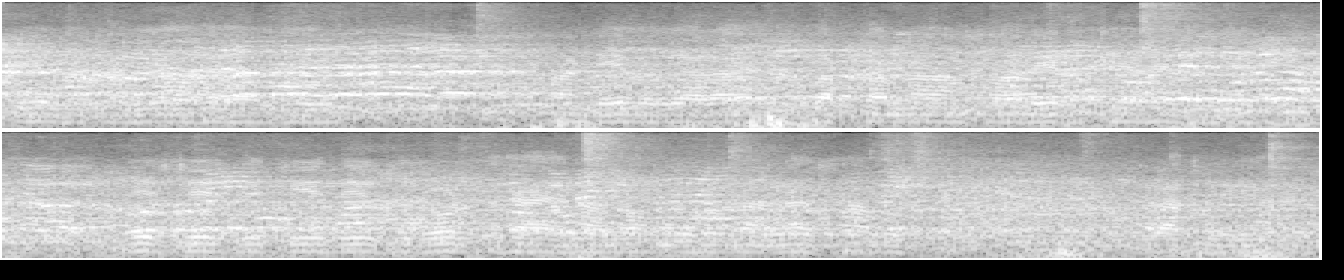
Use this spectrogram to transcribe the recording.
ਇਹ ਮਠਾਈਆਂ ਹੈ ਤੇ ਭਾਂਡੇ ਵਗੈਰਾ ਬਰਤਨ ਸਾਰੇ ਰੱਖੇ ਹੋਏ ਨੇ ਜਿਸ ਚੀਜ਼ ਦੀ ਚੀਜ਼ ਦੀ ਜ਼ਰੂਰਤ ਹੈ ਇਹਨਾਂ ਨੂੰ ਗੁਰੂ ਨਾਨਕ ਸਭ ਰੱਖ ਲਈਆਂ ਹੈ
